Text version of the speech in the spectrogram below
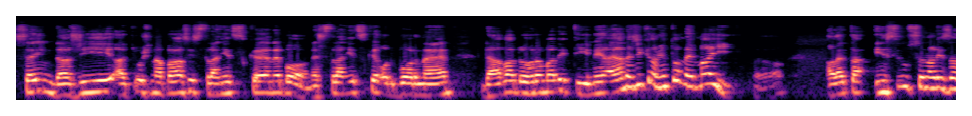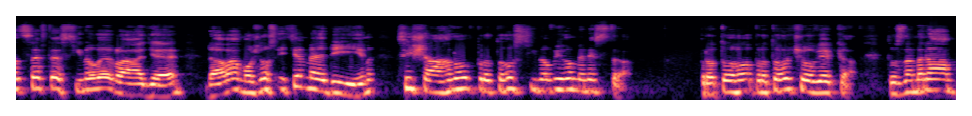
se jim daří, ať už na bázi stranické nebo nestranické odborné, dávat dohromady týmy. A já neříkám, že to nemají, jo? ale ta institucionalizace v té stínové vládě dává možnost i těm médiím si šáhnout pro toho stínového ministra. Pro toho, pro toho člověka. To znamená,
